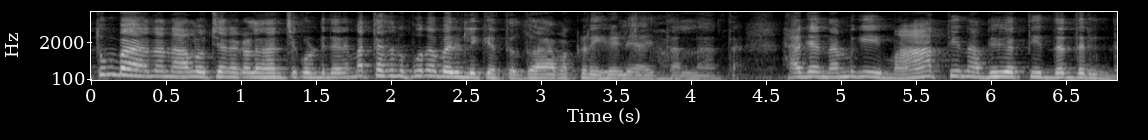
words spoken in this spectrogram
ತುಂಬ ನನ್ನ ಆಲೋಚನೆಗಳನ್ನು ಹಂಚಿಕೊಂಡಿದ್ದೇನೆ. ಮತ್ತೆ ಅದನ್ನು ಪುನಃ ಬರೀಲಿಕ್ಕೆ ಅಂತದ್ದು ಆ ಮಕ್ಕಳಿಗೆ ಹೇಳಿ ಆಯ್ತಲ್ಲ ಅಂತ. ಹಾಗೆ ನಮಗೆ ಈ ಮಾತಿನ ಅಭಿವ್ಯಕ್ತಿ ಇದ್ದದ್ದರಿಂದ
